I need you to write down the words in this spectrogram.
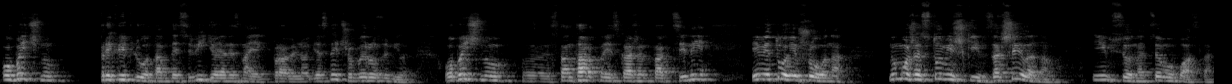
обичну, прикріплю там десь у відео, я не знаю, як правильно об'яснити, щоб ви розуміли. Обичну, е, стандартної, скажімо так, ціни. І в ітогі що вона? Ну, може, 100 мішків зашила нам, і все, на цьому баста.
